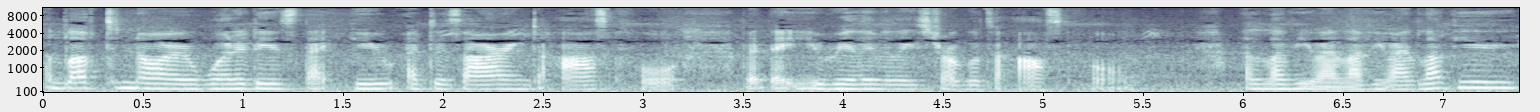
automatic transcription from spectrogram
I'd love to know what it is that you are desiring to ask for, but that you really, really struggle to ask for. I love you, I love you, I love you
